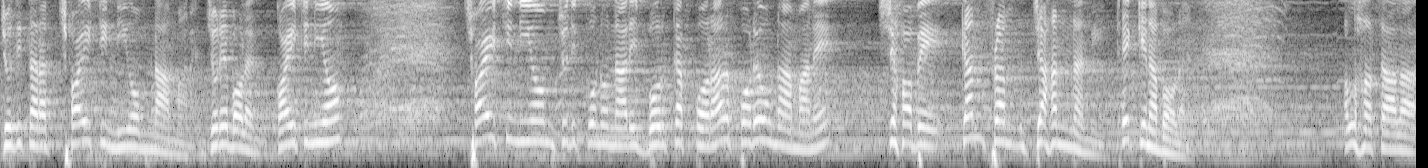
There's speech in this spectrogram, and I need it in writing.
যদি তারা ছয়টি নিয়ম না মানে। জোরে বলেন, কয়টি নিয়ম? ছয়টি নিয়ম যদি কোনো নারী বোরকা পরার পরেও না মানে সে হবে কনফার্ম জাহান্নামি। ঠিক কিনা বলেন? আল্লাহ তাআলা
